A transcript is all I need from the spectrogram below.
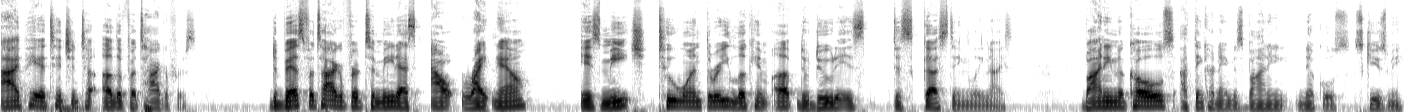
I pay attention to other photographers. The best photographer to me that's out right now is Meech213. Look him up. The dude is disgustingly nice. Bonnie Nichols, I think her name is Bonnie Nichols, excuse me.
